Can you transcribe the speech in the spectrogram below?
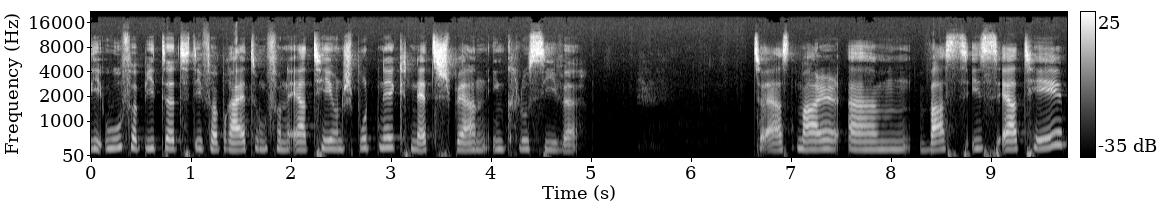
EU verbietet die Verbreitung von RT und Sputnik, Netzsperren inklusive. Zuerst mal, ähm, was ist RT?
